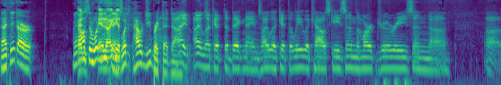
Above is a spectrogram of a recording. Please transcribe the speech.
And I think our. I mean, And- Austin, what do you I think? guess- what, how would you break that down? I, I look at the big names. I look at the Lee Lakoskys and the Mark Drurys and uh, uh,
